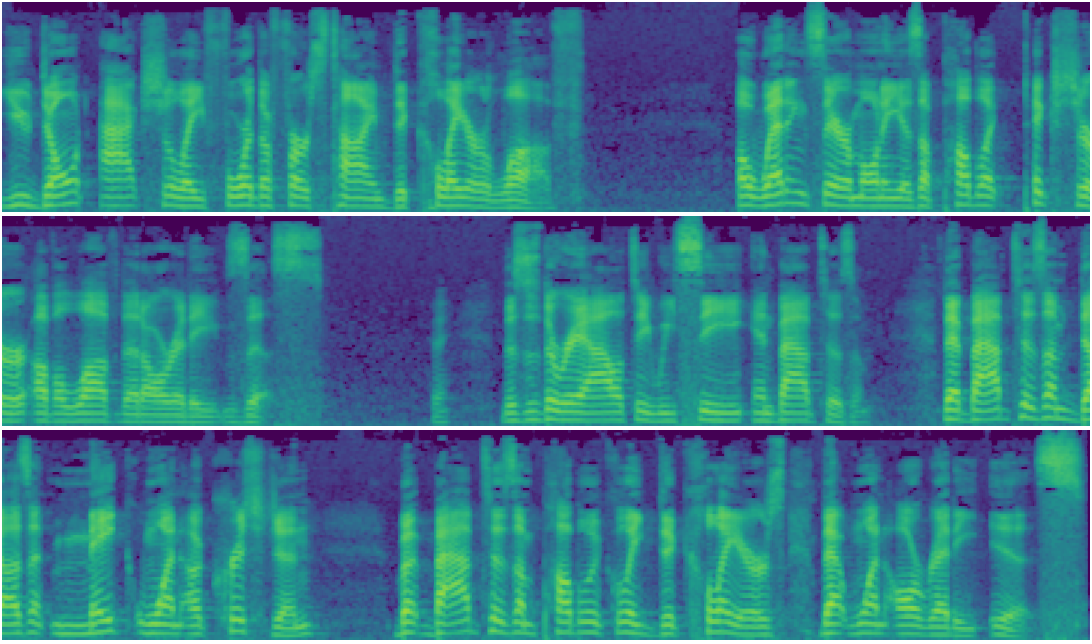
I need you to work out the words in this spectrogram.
you don't actually, for the first time, declare love. A wedding ceremony is a public picture of a love that already exists. Okay? This is the reality we see in baptism. That baptism doesn't make one a Christian, but baptism publicly declares that one already is.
